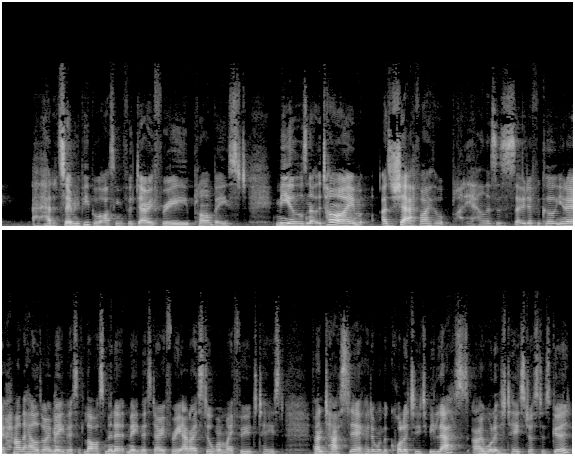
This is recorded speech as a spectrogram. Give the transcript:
had so many people asking for dairy-free, plant-based meals, and at the time. As a chef, I thought, bloody hell, this is so difficult. You know, how the hell do I make this at last minute, make this dairy free, and I still want my food to taste fantastic. I don't want the quality to be less. I want it to taste just as good.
